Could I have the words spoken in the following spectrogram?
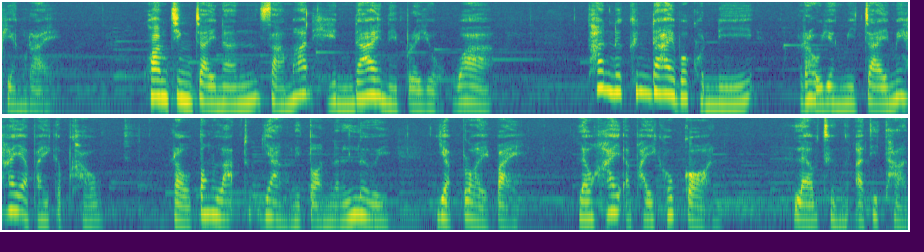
เพียงไร ความจริงใจนั้นสามารถเห็นได้ในประโยคว่าท่านนึกขึ้นได้ว่าคนนี้ เรายังมีใจไม่ให้อภัยกับเขา เราต้องละทุกอย่างในตอนนั้นเลย อย่าปล่อยไป แล้วให้อภัยเขาก่อน แล้วถึงอธิษฐาน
